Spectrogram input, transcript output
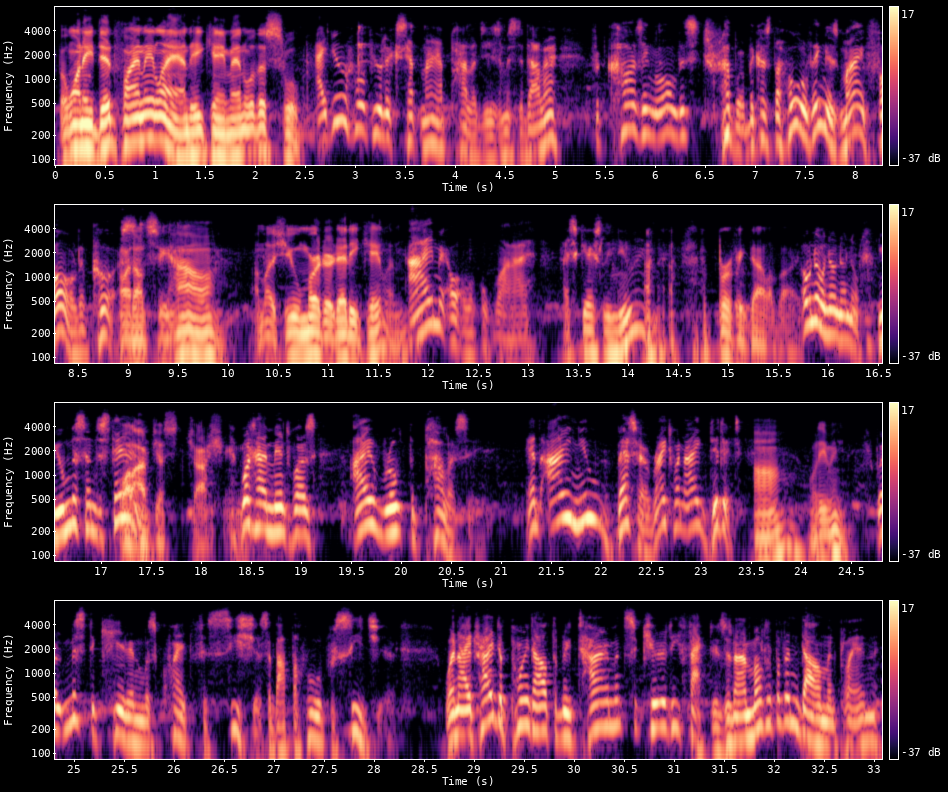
But when he did finally land, he came in with a swoop. I do hope you'll accept my apologies, Mr. Dollar, for causing all this trouble, because the whole thing is my fault, of course. Oh, I don't see how. Unless you murdered Eddie Caylin. I may. Oh, oh, why? I scarcely knew him. a perfect alibi. oh, no, no, no, no. You misunderstand. Well, I'm just joshing. What I meant was, I wrote the policy, and I knew better right when I did it. Oh? What do you mean? Well, Mr. Caylin was quite facetious about the whole procedure. When I tried to point out the retirement security factors in our multiple endowment plan,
